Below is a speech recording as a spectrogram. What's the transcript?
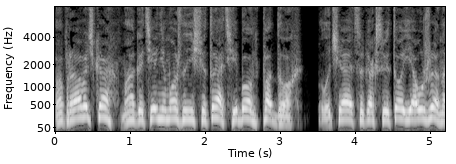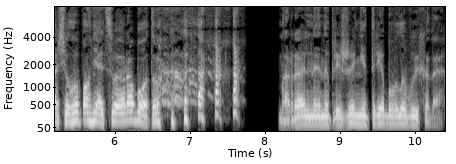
«Поправочка, мага тени можно не считать, ибо он подох. Получается, как святой я уже начал выполнять свою работу. Моральное напряжение требовало выхода,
